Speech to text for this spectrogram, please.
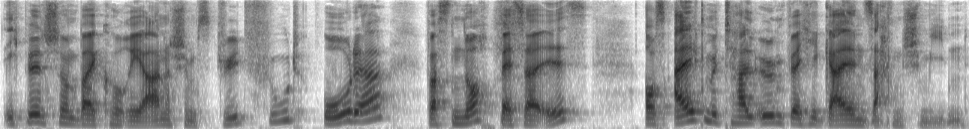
ich bin schon bei koreanischem Streetfood oder, was noch besser ist, aus Altmetall irgendwelche geilen Sachen schmieden.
